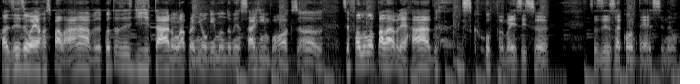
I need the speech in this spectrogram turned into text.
Às vezes eu erro as palavras. Quantas vezes digitaram lá para mim, alguém mandou mensagem em box, oh, você falou uma palavra errada. Desculpa, mas isso, isso, às vezes acontece, não.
